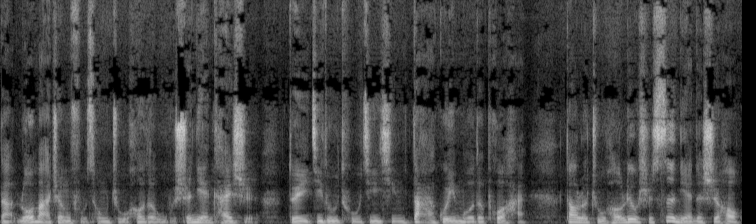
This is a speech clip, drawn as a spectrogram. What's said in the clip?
那罗马政府从主后的五十年开始，对基督徒进行大规模的迫害。到了主后六十四年的时候，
